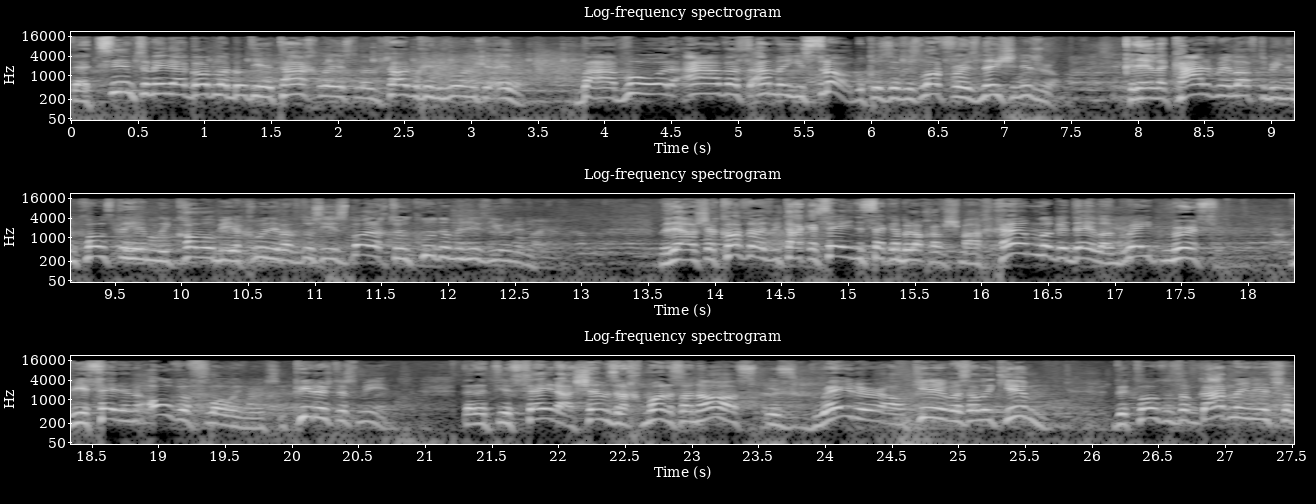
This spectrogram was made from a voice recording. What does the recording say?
That sim to made God labilti etachlis l'shav b'chin v'lonik elam. Ba'avur avas because of his love for his nation Israel. Kedei lekarv may love to bring them close to him. Likolol b'yachudi v'achdusi yisbarach to include them in his unity. Now Shakosav, as we taka say in the second Baruch of Shema, Chem l'gadela, great mercy. We say an overflowing mercy. Peter just means that at Yisera, Hashem's Rachmanis on us is greater, Al Kirvas Alikim, the closeness of godliness, all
